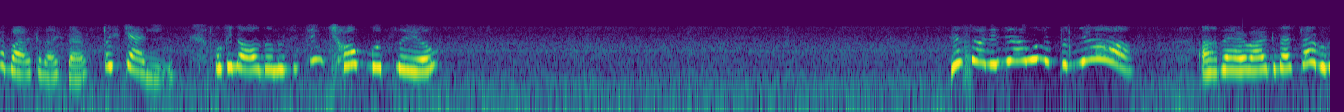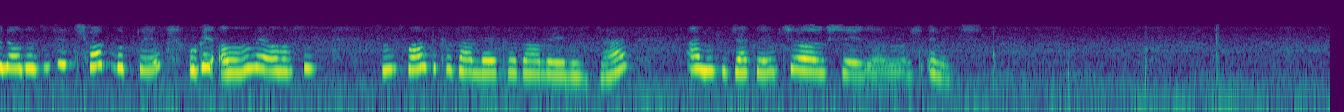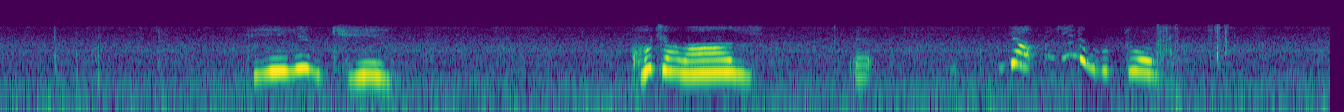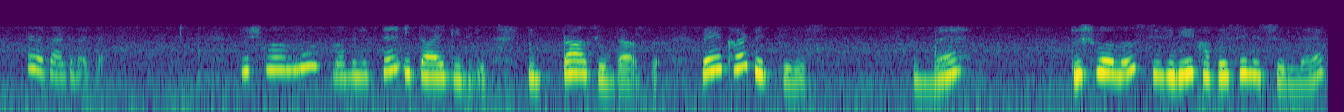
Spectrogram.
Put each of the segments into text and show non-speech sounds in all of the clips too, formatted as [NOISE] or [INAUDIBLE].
Merhaba arkadaşlar, hoş geldiniz. Bugün aldığınız için çok mutluyum. Ne söyleyeceğimi unuttum ya. Ah merhaba arkadaşlar, bugün olduğunuz için çok mutluyum. Bugün olumlu ve sus bazı kazanları kazanlarımızda anlatacaklarım çok şeyler var. Evet. Diyelim ki kocaman e, ya yine unuttum. Evet arkadaşlar. Düşmanınızla birlikte iddiaya girdiniz. İddia iddiası. Ve kaybettiniz. Ve düşmanınız sizi bir kafesin içinde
